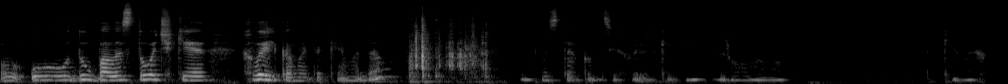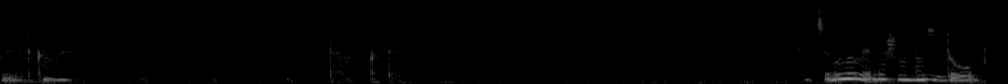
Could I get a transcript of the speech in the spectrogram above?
у, у дуба листочки хвильками такими, да? От ми ці хвильки і зробимо такими хвильками. Це було видно, що у нас дуб.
